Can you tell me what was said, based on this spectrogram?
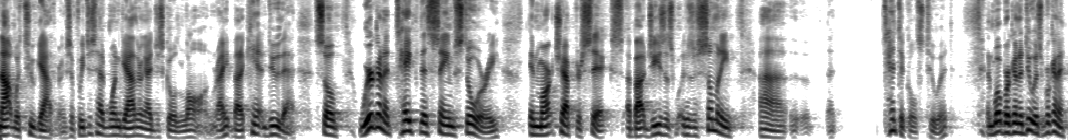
not with two gatherings. If we just had one gathering, I'd just go long, right? But I can't do that. So we're going to take this same story in Mark chapter 6 about Jesus, because there's so many uh, tentacles to it. And what we're going to do is we're going to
